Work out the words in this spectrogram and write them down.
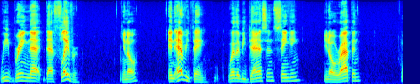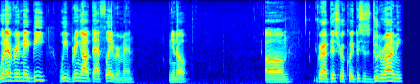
we bring that that flavor. You know, in everything, whether it be dancing, singing, you know, rapping, whatever it may be, we bring out that flavor, man. You know. Um, grab this real quick. This is Deuteronomy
